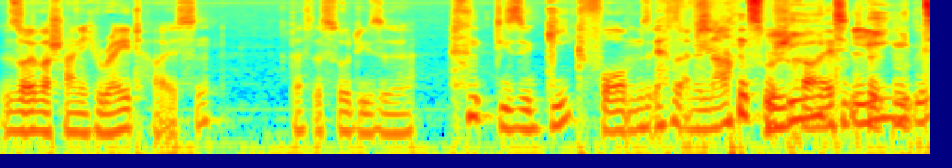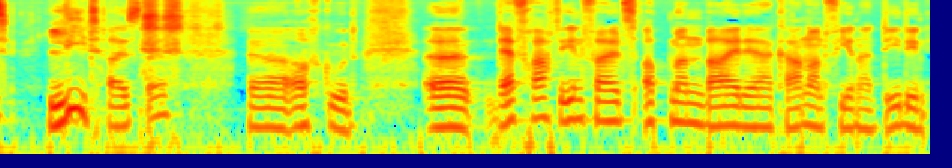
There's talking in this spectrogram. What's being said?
soll wahrscheinlich Raid heißen. Das ist so diese, diese Geek-Form, seinen Namen zu schreiben. Lied. Lied heißt das. Ja, auch gut. Äh, der fragte jedenfalls, ob man bei der Canon 400D den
